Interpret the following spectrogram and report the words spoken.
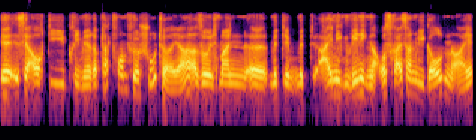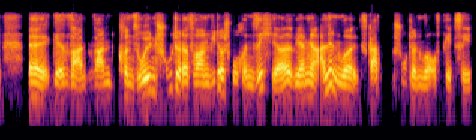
äh, ist ja auch die primäre Plattform für Shooter, ja. Also ich meine, äh, mit dem, mit einigen wenigen Ausreißern wie GoldenEye äh, waren, waren Konsolen-Shooter, das war ein Widerspruch in sich, ja. Wir haben ja alle nur, es gab Shooter nur auf PC.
